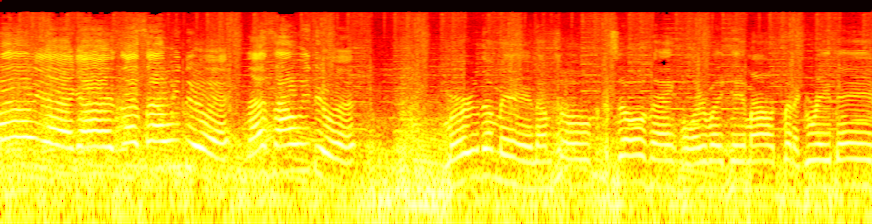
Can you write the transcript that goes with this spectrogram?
Oh, guys, that's how we do it. That's how we do it. Murder the man. I'm so so thankful everybody came out. It's been a great day.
